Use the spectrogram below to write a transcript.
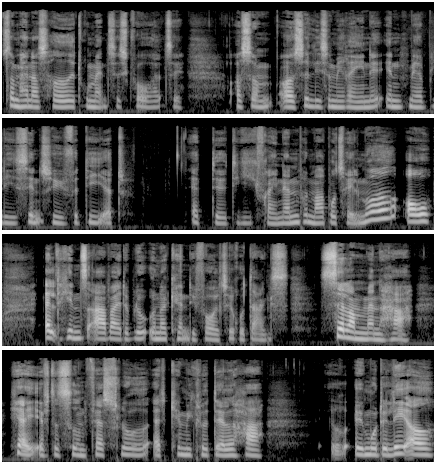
som han også havde et romantisk forhold til og som også ligesom Irene endte med at blive sindssyg, fordi at, at øh, de gik fra hinanden på en meget brutal måde, og alt hendes arbejde blev underkendt i forhold til Rodans. Selvom man har her i eftertiden fastslået, at Camille Claudel har øh, modelleret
